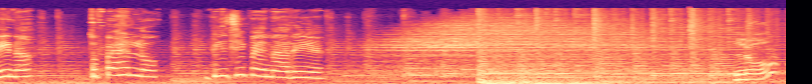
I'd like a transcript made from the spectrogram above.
नहीं ना? तो पहन लो। बीजी पहना रही है। लो।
